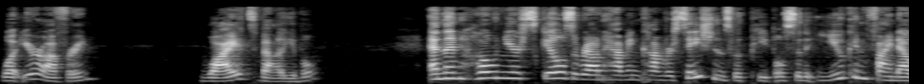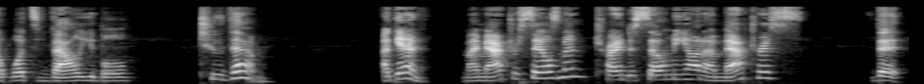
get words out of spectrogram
what you're offering, why it's valuable, and then hone your skills around having conversations with people so that you can find out what's valuable to them. Again, my mattress salesman trying to sell me on a mattress that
